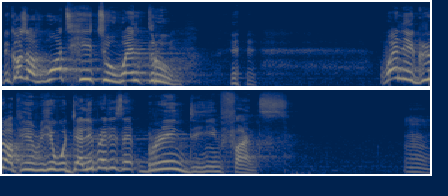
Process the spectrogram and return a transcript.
because of what he too went through, when he grew up, he, he would deliberately say, Bring the infants. Hmm.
